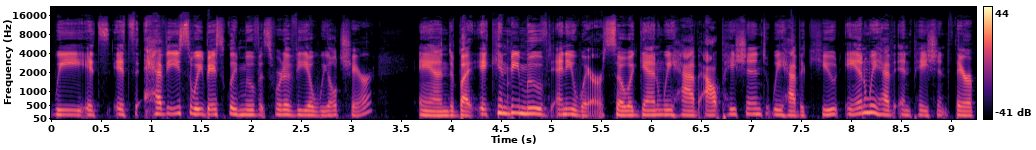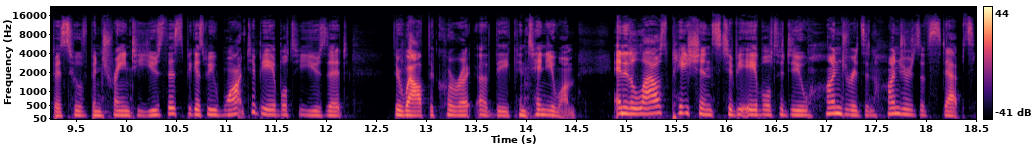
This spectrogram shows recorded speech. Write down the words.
we it's it's heavy, so we basically move it sort of via wheelchair, and but it can be moved anywhere. So again, we have outpatient, we have acute, and we have inpatient therapists who have been trained to use this because we want to be able to use it throughout the uh, the continuum. And it allows patients to be able to do hundreds and hundreds of steps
